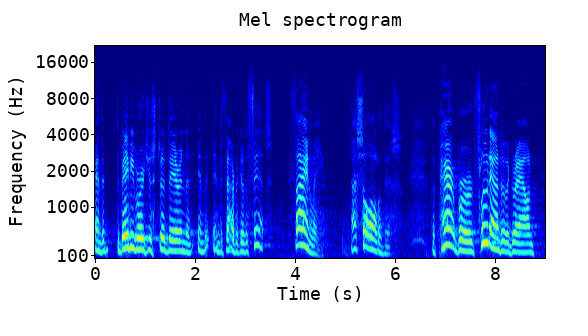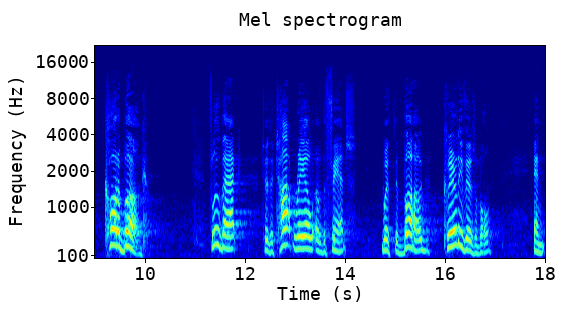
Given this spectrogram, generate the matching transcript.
And the, the baby bird just stood there in the, in, the, in the fabric of the fence. Finally, I saw all of this. The parent bird flew down to the ground, caught a bug flew back to the top rail of the fence with the bug clearly visible and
